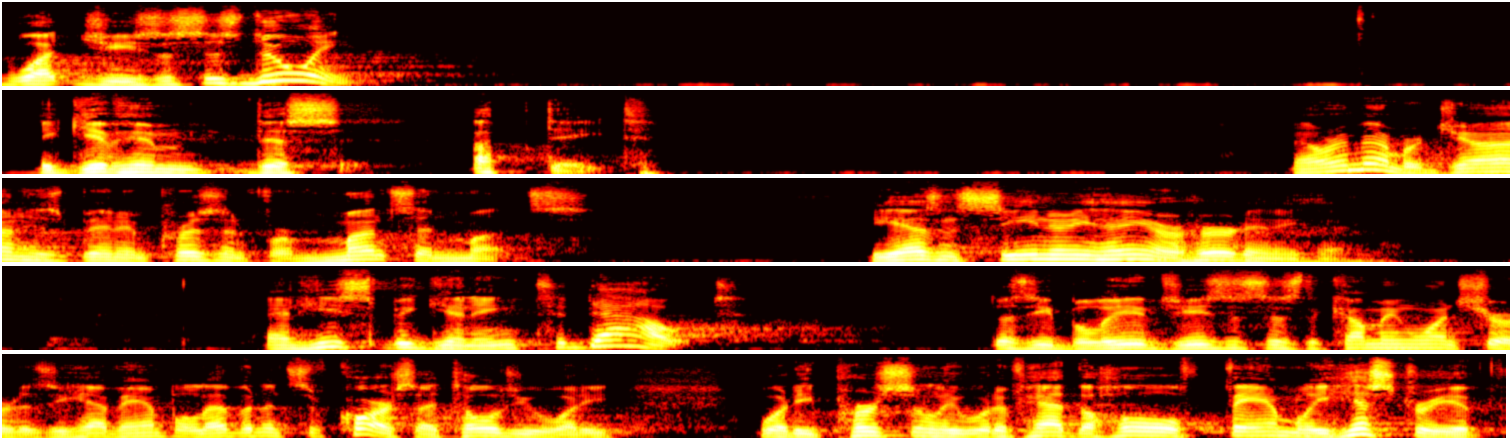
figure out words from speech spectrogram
what Jesus is doing. They give him this update. Now remember, John has been in prison for months and months. He hasn't seen anything or heard anything. And he's beginning to doubt. Does he believe Jesus is the coming one? Sure. Does he have ample evidence? Of course. I told you what he, what he personally would have had the whole family history of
